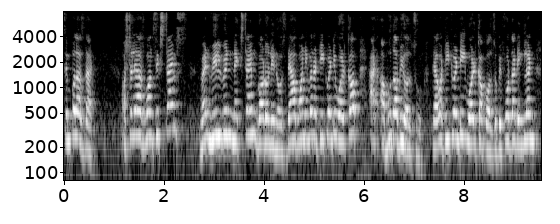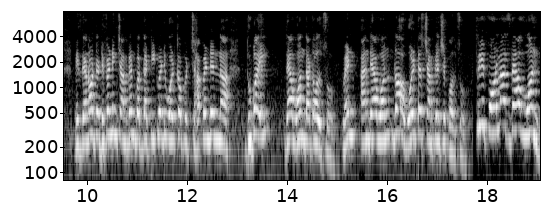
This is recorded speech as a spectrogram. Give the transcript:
simple as that Australia has won six times when we'll win next time god only knows they have won even a t20 world cup at abu dhabi also they have a t20 world cup also before that england means they're not a defending champion but that t20 world cup which happened in uh, dubai they have won that also when and they have won the world test championship also three formats they have won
